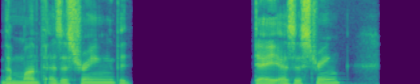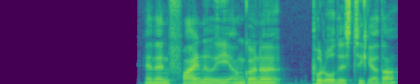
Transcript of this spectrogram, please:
the month as a string, the day as a string. And then finally, I'm going to put all this together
